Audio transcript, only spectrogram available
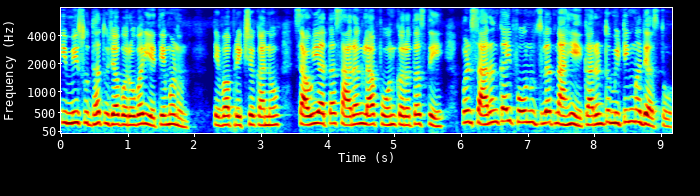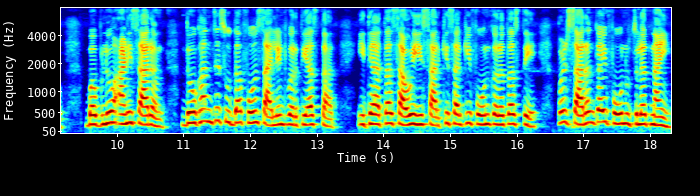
की मी सुद्धा तुझ्याबरोबर येते म्हणून. तेव्हा प्रेक्षकांनो सावळी आता सारंगला फोन करत असते. पण सारंग काही फोन उचलत नाही कारण तो मीटिंगमध्ये असतो. बबलू आणि सारंग दोघांचे सुद्धा फोन सायलेंटवरती असतात. इथे आता सावळी सारखी सारखी फोन करत असते पण सारंग काही फोन उचलत नाही.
